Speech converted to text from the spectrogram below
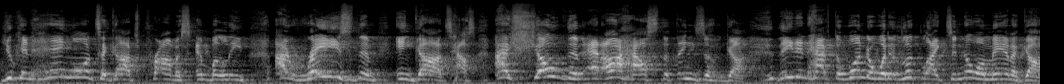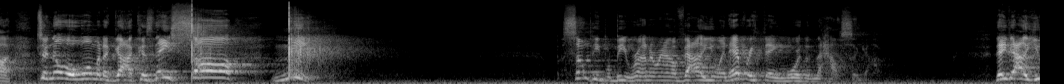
You can hang on to God's promise and believe. I raised them in God's house. I showed them at our house the things of God. They didn't have to wonder what it looked like to know a man of God, to know a woman of God, because they saw me. Some people be running around valuing everything more than the house of God. They value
